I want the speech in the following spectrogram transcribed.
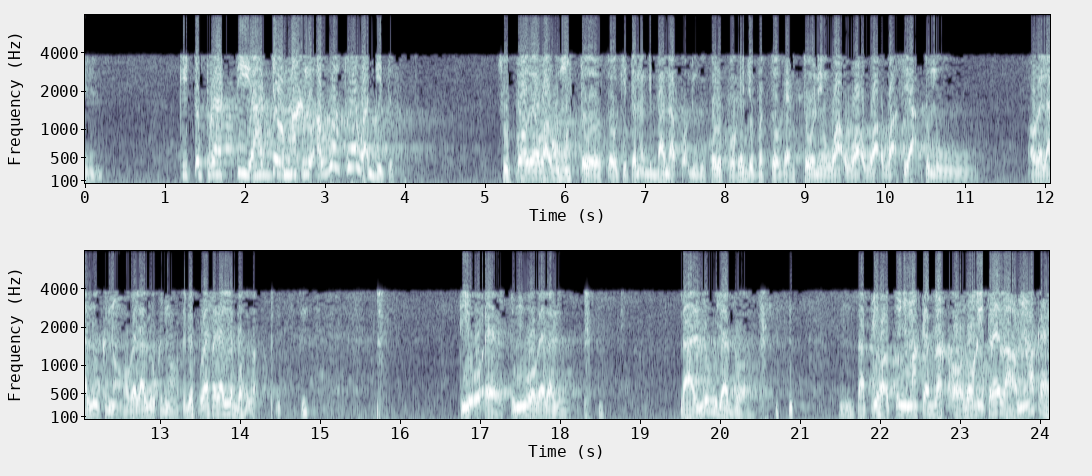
Ya. kita perhati ada makhluk Allah tu buat gitu. Supaya buat rumah tu tu kita nak pergi bandar kok di Kuala Lumpur kerja betul kan? Tu ni wak wak wak wak siap tunggu. Orang lalu kena orang lalu kena. Lebih kurang sangat lebah juga. TOL tunggu orang lalu. Lalu jaga. Hmm, tapi hak tu makan belakang lori trailer punya makan.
